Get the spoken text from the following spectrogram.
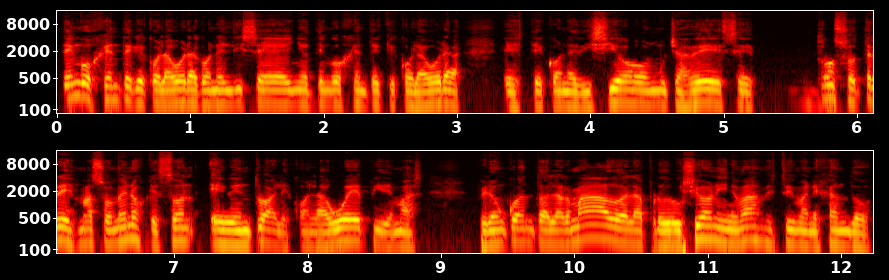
tengo gente que colabora con el diseño tengo gente que colabora este, con la edición muchas veces dos o tres más o menos que son eventuales con la web y demás pero en cuanto al armado a la producción y demás me estoy manejando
